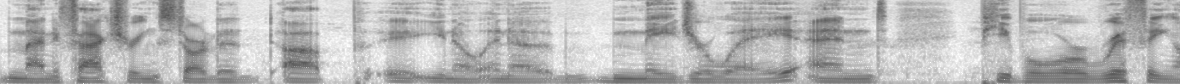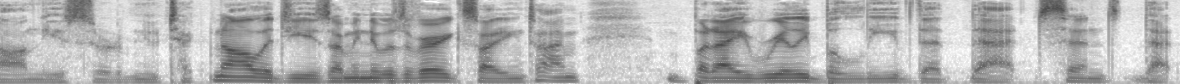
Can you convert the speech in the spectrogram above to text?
manufacturing started up, uh, you know, in a major way, and people were riffing on these sort of new technologies. I mean, it was a very exciting time, but I really believe that that sense, that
